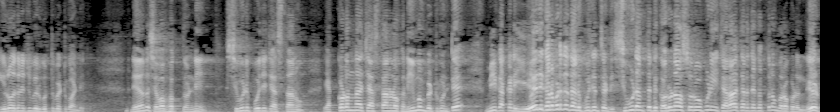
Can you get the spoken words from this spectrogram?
ఈ రోజు నుంచి మీరు గుర్తుపెట్టుకోండి. నేను శివభక్తుణ్ణి శివుడి పూజ చేస్తాను. ఎక్కడున్నా చేస్తానని ఒక నియమం పెట్టుకుంటే మీకు అక్కడ ఏది కనపడితే దాన్ని పూజించండి. శివుడంతటి కరుణాస్వరూపుడు ఈ చరాచర జగత్తులో మరొకడు లేడు.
